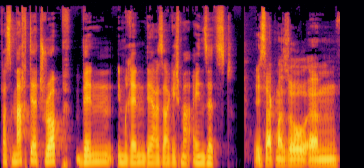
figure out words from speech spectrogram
was macht der Drop, wenn im Rennen der, sage ich mal, einsetzt? Ich sag mal so, ähm,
